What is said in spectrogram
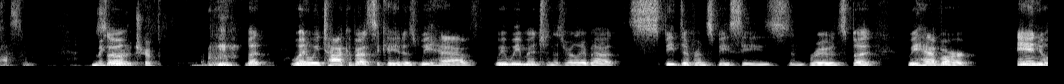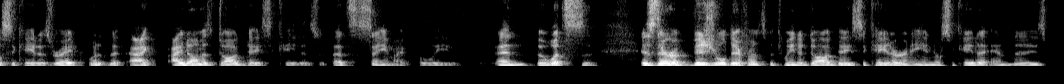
Awesome. Make So- a road trip. but when we talk about cicadas, we have we we mentioned this earlier about spe- different species and broods, but we have our annual cicadas, right? What the, I I know them as dog day cicadas. That's the same, I believe. And but what's is there a visual difference between a dog day cicada or an annual cicada and these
